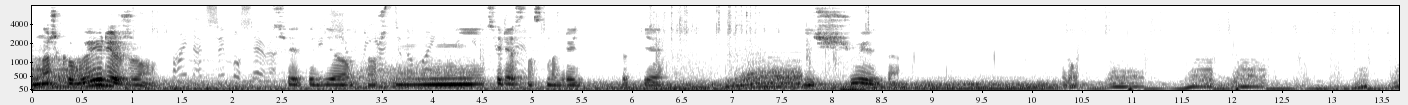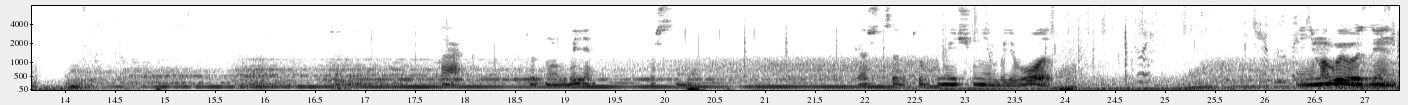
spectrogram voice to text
немножко вырежу все это дело, потому что неинтересно смотреть, как я ищу это. Мы еще не были. Вот. Я не могу его сдвинуть.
